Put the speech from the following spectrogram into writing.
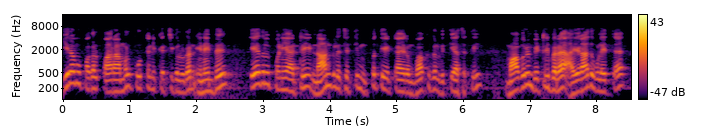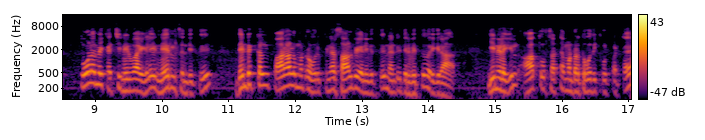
இரவு பகல் பாராமல் கூட்டணி கட்சிகளுடன் இணைந்து தேர்தல் பணியாற்றி நான்கு லட்சத்தி முப்பத்தி எட்டாயிரம் வாக்குகள் வித்தியாசத்தில் மாபெரும் வெற்றி பெற அயராது உழைத்த தோழமை கட்சி நிர்வாகிகளை நேரில் சந்தித்து திண்டுக்கல் பாராளுமன்ற உறுப்பினர் சால்வை அணிவித்து நன்றி தெரிவித்து வருகிறார். இந்நிலையில் ஆத்தூர் சட்டமன்ற தொகுதிக்கு உட்பட்ட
